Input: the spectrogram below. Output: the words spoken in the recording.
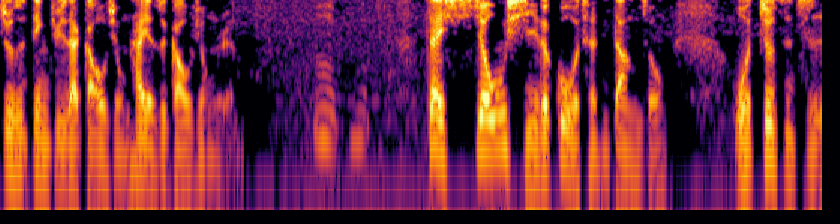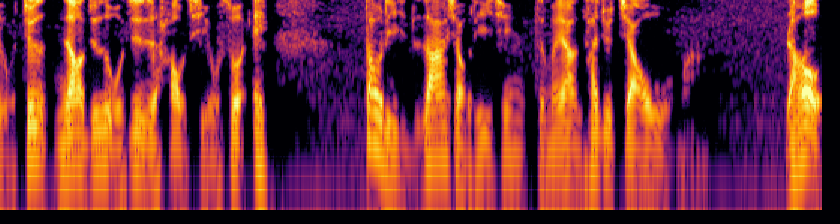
就是定居在高雄，他也是高雄人，嗯嗯在休息的过程当中，我就是指就是你知道，就是我就是好奇，我说哎，到底拉小提琴怎么样？他就教我嘛，然后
